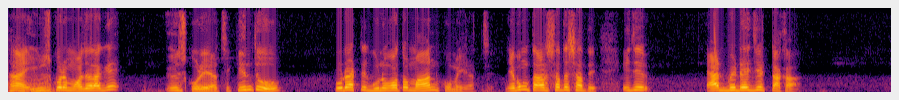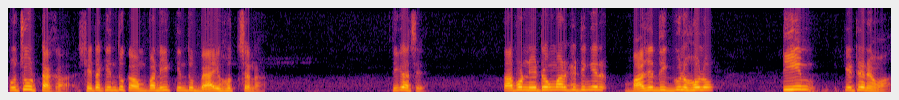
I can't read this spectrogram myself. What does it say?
হ্যাঁ ইউজ করে মজা লাগে ইউজ করে যাচ্ছে। কিন্তু প্রোডাক্টের গুণগত মান কমে যাচ্ছে। এবং তার সাথে সাথে এই যে অ্যাডভার্টাইজের টাকা, প্রচুর টাকা, সেটা কিন্তু কোম্পানির কিন্তু ব্যয় হচ্ছে না। ঠিক আছে? তারপর নেটওয়ার্ক মার্কেটিংয়ের বাজে দিকগুলো হলো টিম কেটে নেওয়া।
